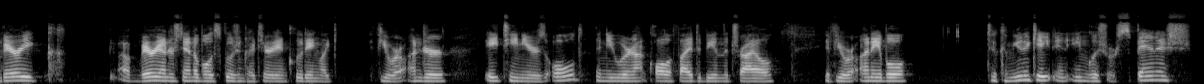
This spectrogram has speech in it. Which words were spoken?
very a very understandable exclusion criteria including like if you were under 18 years old then you were not qualified to be in the trial if you were unable to communicate in english or spanish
